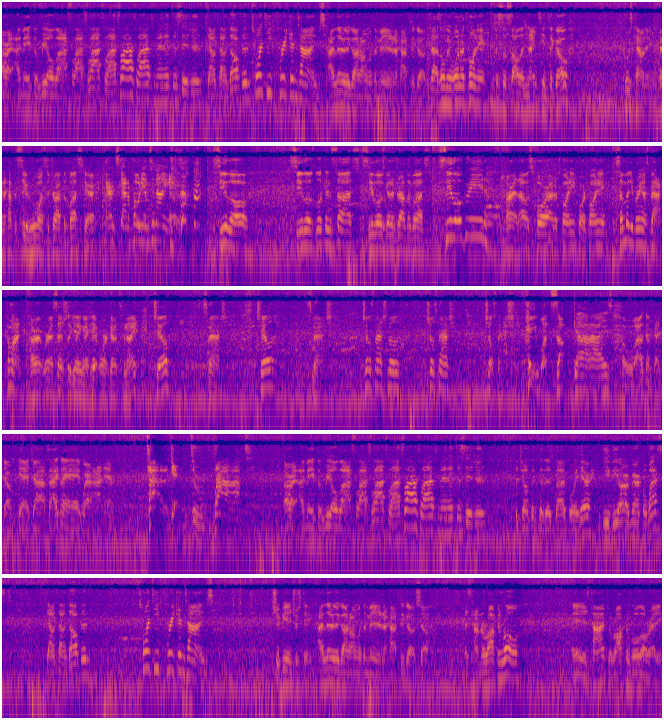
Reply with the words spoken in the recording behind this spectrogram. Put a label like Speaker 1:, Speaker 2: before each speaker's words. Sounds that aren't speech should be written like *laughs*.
Speaker 1: All right, I made the real last, last, last, last, last, last minute decision. Downtown Dolphin, 20 freaking times. I literally got on with a minute and a half to go. That's only one of 20, just a solid 19 to go. Who's counting? Gonna have to see who wants to drive the bus here. Eric's got a podium tonight. *laughs* CeeLo. CeeLo's looking sus. CeeLo's gonna drive the bus. CeeLo Green. All right, that was four out of 20, 420. Somebody bring us back, come on. All right, we're essentially getting a HIIT workout tonight. Chill, smash. Chill, smash. Chill, smash. Chill, smash. Chill, smash. Hey, what's up, guys? Welcome to Don't Get Dropped Cycling, where I am tired of getting dropped. All right, I made the real last, last, last, last, last, last minute decision to jump into this bad boy here. EVR America West, downtown Dolphin, 20 freaking times. Should be interesting. I literally got on with a minute and a half to go, so it's time to rock and roll. It is time to rock and roll already.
